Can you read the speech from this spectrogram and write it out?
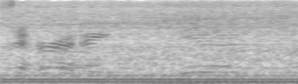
Is that right? Yeah.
